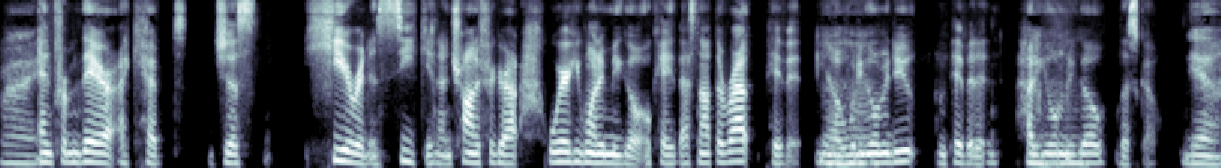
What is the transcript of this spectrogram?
Right. And from there, I kept just hearing and seeking and trying to figure out where he wanted me to go. Okay, that's not the route. Pivot. You know, what do you Mhm. want me to do? I'm pivoting. How do you want me to go? Let's go. yeah.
